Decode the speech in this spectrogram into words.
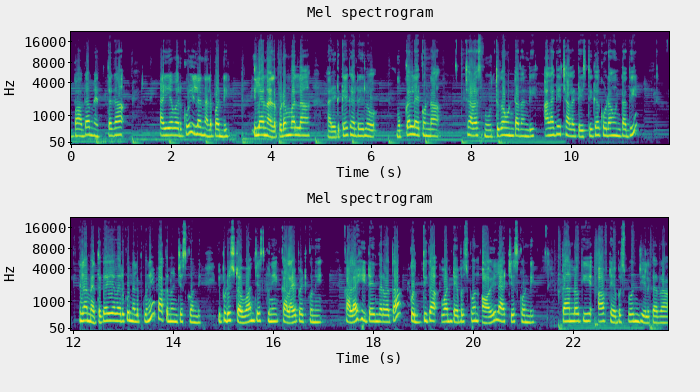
బాగా మెత్తగా అయ్యే వరకు ఇలా నలపండి. ఇలా నలపడం వల్ల అరటికాయ కర్రీలో ముక్కలు లేకుండా చాలా స్మూత్గా ఉంటుందండి. అలాగే చాలా టేస్టీగా కూడా ఉంటుంది. ఇలా మెత్తగా అయ్యే వరకు నలుపుకుని పక్కన ఉంచేసుకోండి. ఇప్పుడు స్టవ్ ఆన్ చేసుకుని కళాయి పెట్టుకుని కళాయి హీట్ అయిన తర్వాత కొద్దిగా వన్ టేబుల్ స్పూన్ ఆయిల్ యాడ్ చేసుకోండి. దానిలోకి హాఫ్ టేబుల్ స్పూన్ జీలకర్ర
